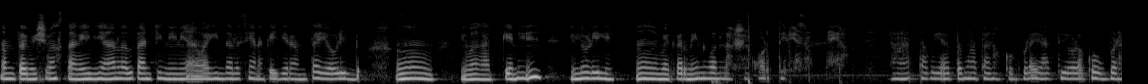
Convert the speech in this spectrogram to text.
ನಮ್ಮ ತ ವಿಶ್ವಾಸ ತಗೊಂಡಿದ್ಯಾ ಅಲ್ಲಿ ತಂಟಿ ನೀನು ಯಾವಾಗಿಂದಲ್ಲ ಸೆನಕಿದ್ದೀರಾ ಅಂತ ಹೇಳಿದ್ದು. ಹ್ಞೂ, ಇವಾಗ ಅದಕ್ಕೇನೆ ಇಲ್ಲಿ. ನೋಡಿಲಿ ಹ್ಞೂ, ಬೇಕಾದ್ರೆ ನಿನ್ಗೆ ಒಂದು ಲಕ್ಷ ಕೊಡ್ತೀರಿ ಸುಮ್ಮನೆ ಯಾರು ತಗೋ ಯಾವತ್ತು ಮಾತಾಡೋಕೆ ಹೋಗ್ಬೇಡ ಯಾವತ್ತು ಹೇಳಕ್ಕೆ ಹೋಗ್ಬೇಡ.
